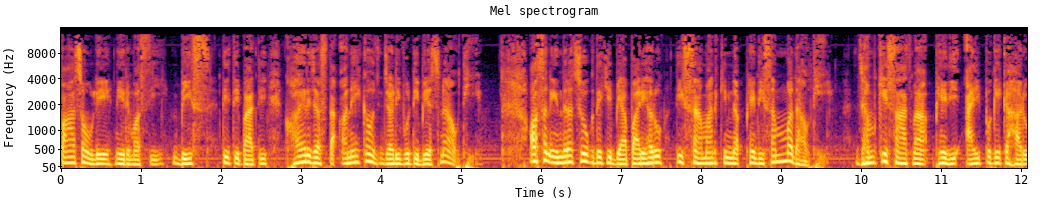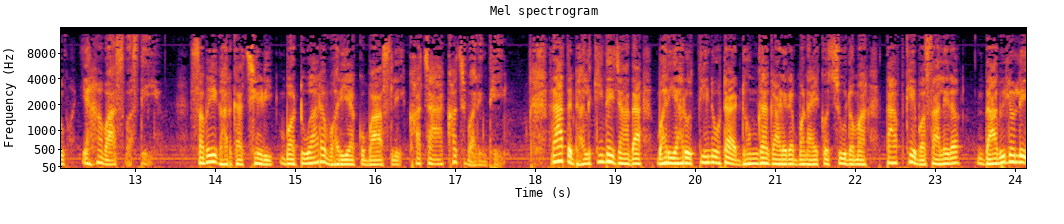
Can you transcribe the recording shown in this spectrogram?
पाँचौंले निर्मसी बिस तितीपाती खैर जस्ता अनेकौं जडीबुटी बेच्न आउँथे। असन इन्द्रचोकदेखि व्यापारीहरू ती सामान किन्न फेदीसम्म धाउँथे। झम्के साँझमा फेदी आइपुगेकाहरू यहाँ बास बस्थे। सबै घरका छिडी बटुवा र भरियाको बाँसले खचाखच भरिन्थे। रात ढल्किँदै जाँदा भरियाहरू तीनवटा ढुङ्गा गाडेर बनाएको चुलोमा तापके बसालेर दाबिलोले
